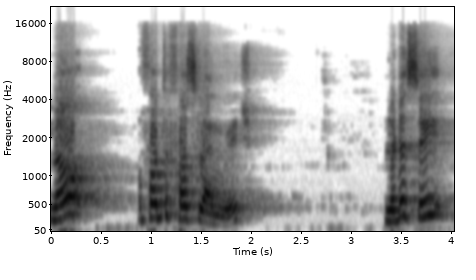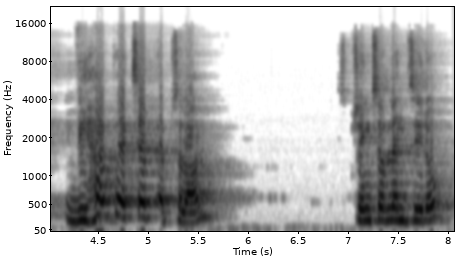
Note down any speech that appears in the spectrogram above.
Now for the first language let us say we have to accept epsilon strings of length 0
